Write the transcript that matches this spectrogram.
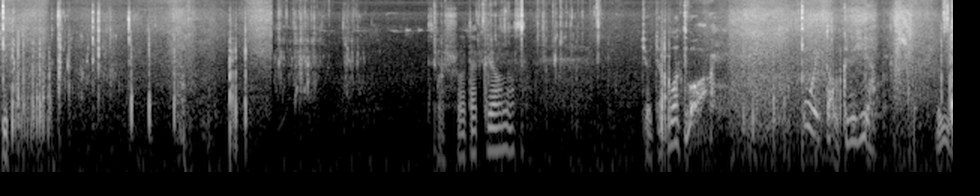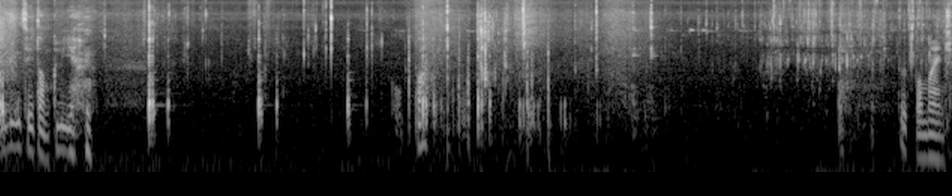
Тіп. Це що таке у нас? Тетя платва. Ой, там клює. Дивіться, і там клює. Опа. Тут поменше.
